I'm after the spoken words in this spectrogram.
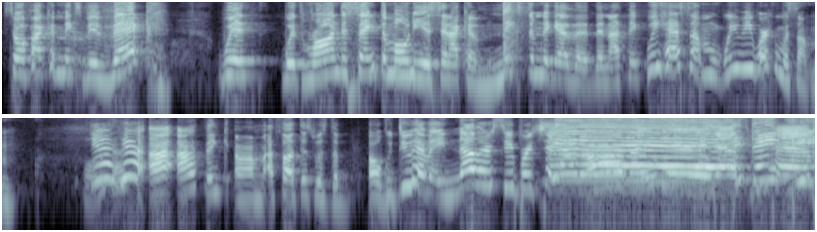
So if I can mix Vivek with with Ron DeSanctimonious and I can mix them together, then I think we had something. We be working with something. Yeah, yeah. I, I think um I thought this was the oh we do have another super chat. Oh, thank you. Yes, we Thank have.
